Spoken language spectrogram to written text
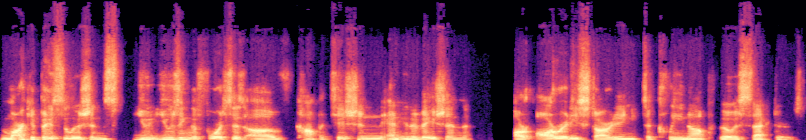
Market based solutions u- using the forces of competition and innovation are already starting to clean up those sectors.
